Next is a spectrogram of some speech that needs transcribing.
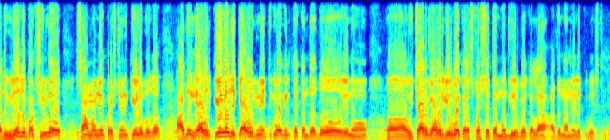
ಅದು ವಿರೋಧ ಪಕ್ಷಗಳು ಸಾಮಾನ್ಯ ಪ್ರಶ್ನೆ ಕೇಳ್ಬೋದು. ಅದರಲ್ಲಿ ಅವ್ರು ಕೇಳೋದಕ್ಕೆ ಅವ್ರಿಗೆ ನೈತಿಕವಾಗಿರ್ತಕ್ಕಂಥದ್ದು ಏನು ವಿಚಾರಗಳು ಅವ್ರಿಗಿರ್ಬೇಕಲ್ಲ, ಸ್ಪಷ್ಟತೆ ಮೊದಲಿರಬೇಕಲ್ಲ, ಅದನ್ನು ನಾನು ಹೇಳಕ್ಕೆ ಬಯಸ್ತೇನೆ.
